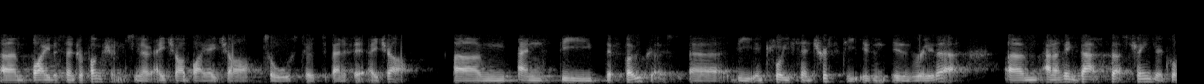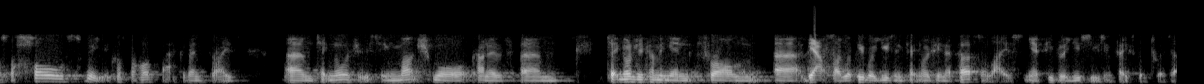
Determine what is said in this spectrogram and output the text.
um, by the central functions, you know, HR by HR tools to, to benefit HR. Um, and the the focus, uh, the employee centricity isn't isn't really there. Um, and I think that's that's changing across the whole suite, across the whole stack of enterprise um, technology. We're seeing much more kind of um, technology coming in from uh, the outside, where people are using technology in their personal lives. You know, people are used to using Facebook, Twitter,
